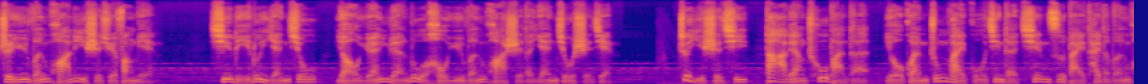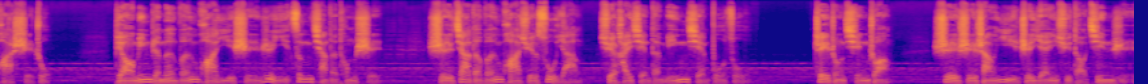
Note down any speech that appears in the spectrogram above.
至于文化历史学方面，其理论研究要远远落后于文化史的研究实践。这一时期大量出版的有关中外古今的千姿百态的文化史著，表明人们文化意识日益增强的同时，史家的文化学素养却还显得明显不足。这种情状事实上一直延续到今日。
